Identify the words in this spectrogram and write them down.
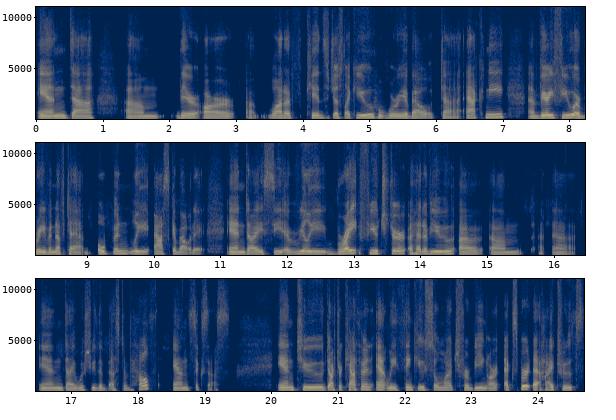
And uh, um, there are a lot of kids just like you who worry about uh, acne. Uh, very few are brave enough to openly ask about it. And I see a really bright future ahead of you. Uh, um, uh, and I wish you the best of health and success. And to Dr. Catherine Antley, thank you so much for being our expert at High Truths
